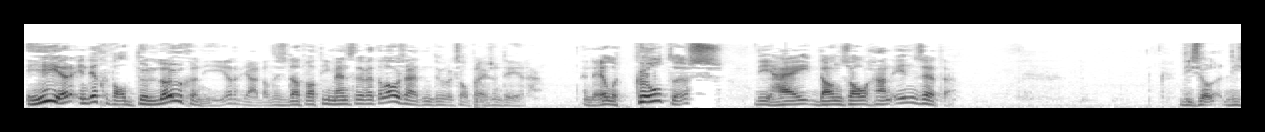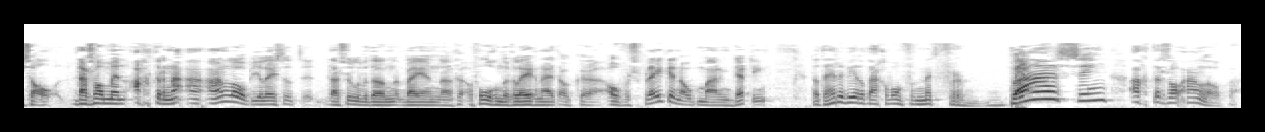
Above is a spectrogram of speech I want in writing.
Hier, in dit geval, de leugen hier, ja, dat is dat wat die mensen de wetteloosheid natuurlijk zal presenteren. En de hele cultus die hij dan zal gaan inzetten. Die zal, die zal, daar zal men achterna aanlopen. Je leest dat, daar zullen we dan bij een uh, volgende gelegenheid ook uh, over spreken in openbaring 13. Dat de hele wereld daar gewoon met verbazing achter zal aanlopen.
